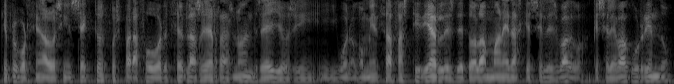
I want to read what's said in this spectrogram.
que proporciona a los insectos pues para favorecer las guerras, ¿no? Entre ellos. Y, y, bueno, comienza a fastidiarles de todas las maneras que se les va, que se le va ocurriendo.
